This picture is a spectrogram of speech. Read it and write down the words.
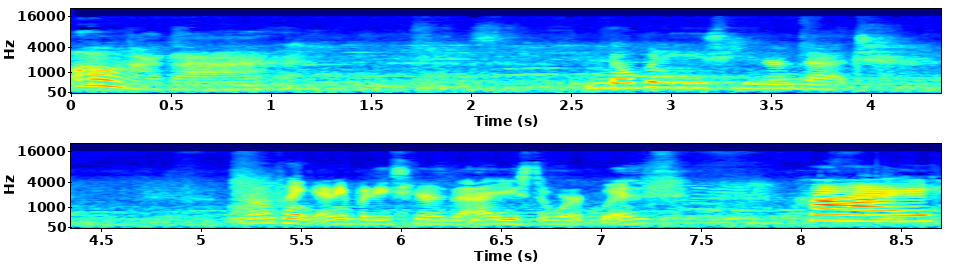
Oh my god. Nobody's here that... I don't think anybody's here that I used to work with. Hi.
